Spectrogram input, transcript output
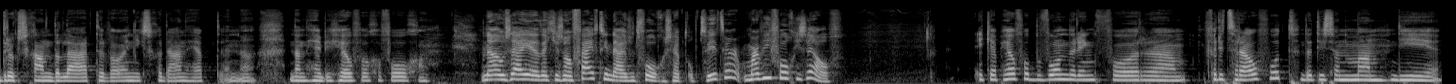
drugshandelaar... terwijl je niks gedaan hebt. En dan heb je heel veel gevolgen. Nou zei je dat je zo'n 15.000 volgers hebt op Twitter. Maar wie volg je zelf? Ik heb heel veel bewondering voor uh, Frits Rauwvoet. Dat is een man die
